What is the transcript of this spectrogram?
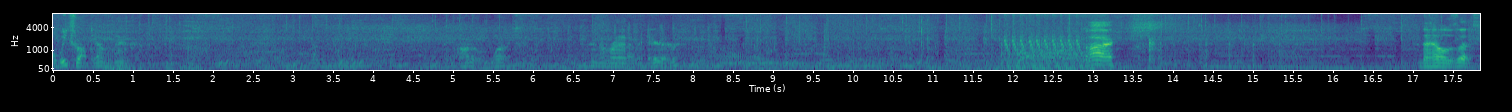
Oh, we dropped down there. Auto what? I'm gonna run out of air. Bye. the hell is this?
